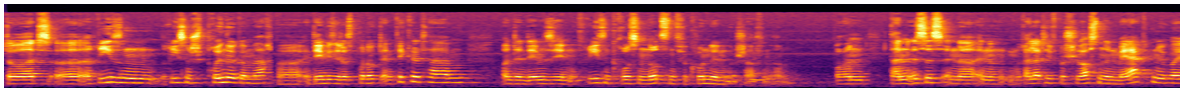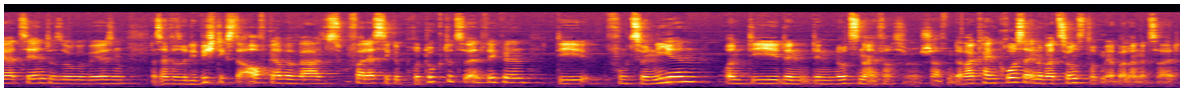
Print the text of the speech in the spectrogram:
dort äh, riesen, riesen Sprünge gemacht, äh, indem sie das Produkt entwickelt haben und indem sie einen riesengroßen Nutzen für Kundinnen geschaffen haben. Und dann ist es in, einer, in, relativ beschlossenen Märkten über Jahrzehnte so gewesen, dass einfach so die wichtigste Aufgabe war, zuverlässige Produkte zu entwickeln, die funktionieren und die den, den Nutzen einfach schaffen. Da war kein großer Innovationsdruck mehr über lange Zeit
